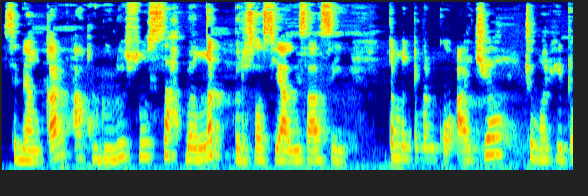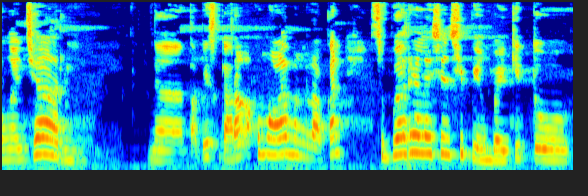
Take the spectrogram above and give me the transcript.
Sedangkan aku dulu susah banget bersosialisasi. Teman-temanku aja cuma hitungan jari. Nah, tapi sekarang aku mulai menerapkan sebuah relationship yang baik itu.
